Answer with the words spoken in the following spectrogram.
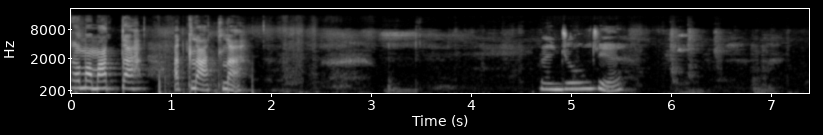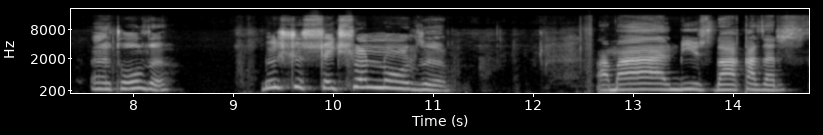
Tamam atla. Atla atla. Bence oldu ya. Evet oldu. 580 oldu. Aman bir yüz daha kazarız,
